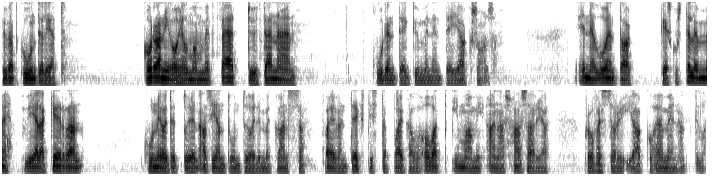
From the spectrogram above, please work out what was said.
Hyvät kuuntelijat, Koraniohjelmamme päättyy tänään 60. jaksonsa. Ennen luentaa keskustelemme vielä kerran kunnioitettujen asiantuntijoidemme kanssa päivän tekstistä. Paikalla ovat imami Anas Hasar ja professori Jaakko Hämeenhattila.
